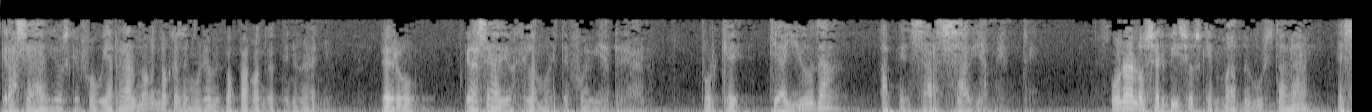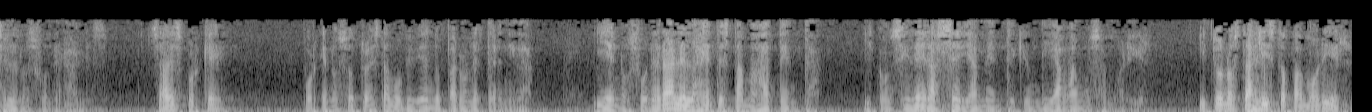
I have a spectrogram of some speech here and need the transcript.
gracias a Dios que fue bien real. No, no que se murió mi papá cuando yo tenía un año, pero gracias a Dios que la muerte fue bien real. Porque te ayuda a pensar sabiamente. Uno de los servicios que más me gusta dar es el de los funerales. ¿Sabes por qué? Porque nosotros estamos viviendo para una eternidad. Y en los funerales la gente está más atenta y considera seriamente que un día vamos a morir. Y tú no estás listo para morir,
